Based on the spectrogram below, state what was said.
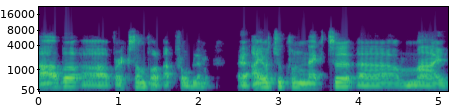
have, uh, for example, a problem, I have to connect my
